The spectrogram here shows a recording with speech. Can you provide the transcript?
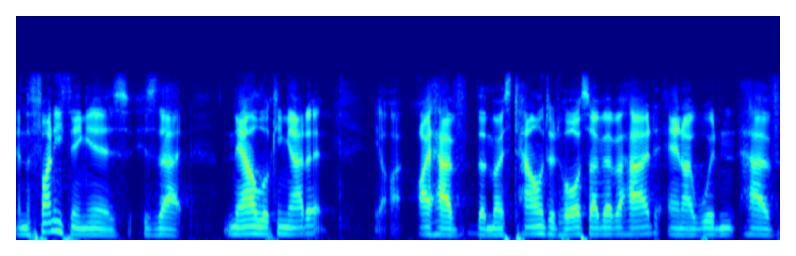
And the funny thing is, is that now looking at it, I have the most talented horse I've ever had, and I wouldn't have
